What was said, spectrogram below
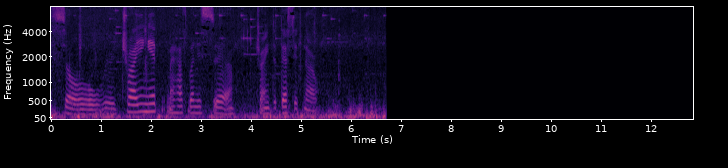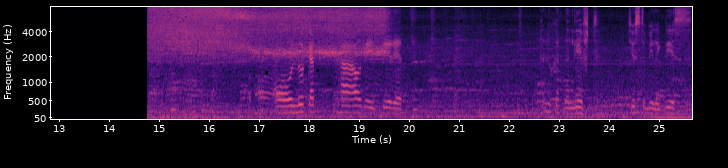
So we're trying it. My husband is uh, trying to test it now Oh, look at how they did it. And Look at the lift. It used to be like this.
